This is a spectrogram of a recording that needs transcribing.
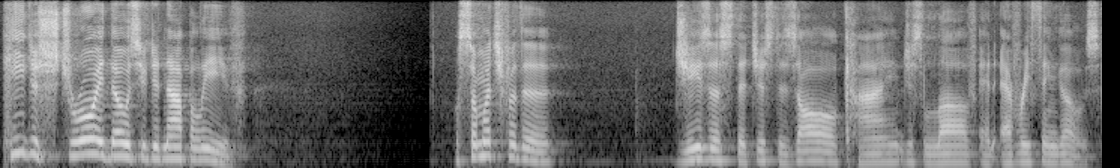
He destroyed those who did not believe. Well, so much for the Jesus that just is all kind, just love, and everything goes.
